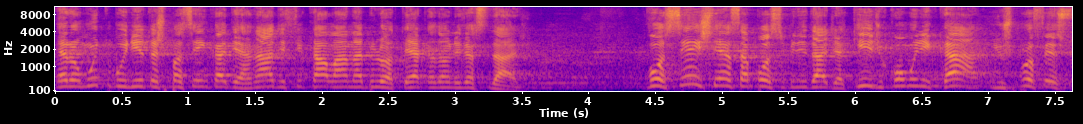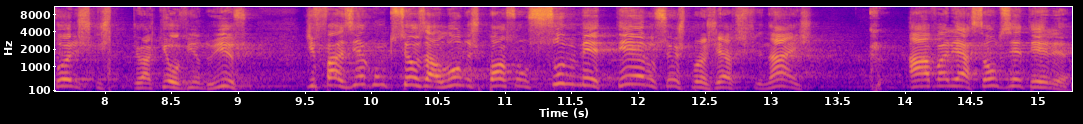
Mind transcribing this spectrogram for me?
eram muito bonitas para ser encadernado e ficar lá na biblioteca da universidade. Vocês têm essa possibilidade aqui de comunicar, e os professores que estão aqui ouvindo isso, de fazer com que seus alunos possam submeter os seus projetos finais à avaliação do Centelha.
